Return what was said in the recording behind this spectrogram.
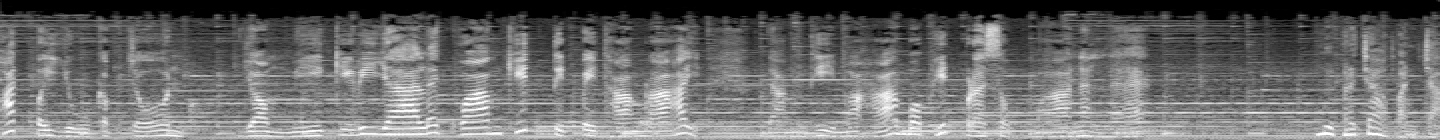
พัดไปอยู่กับโจร ย่อมมีกิริยาและความคิดติดไปทางร้าย ดังที่มหาบพิษประสบมานั่นแหละ มื่อพระเจ้าปัญจา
